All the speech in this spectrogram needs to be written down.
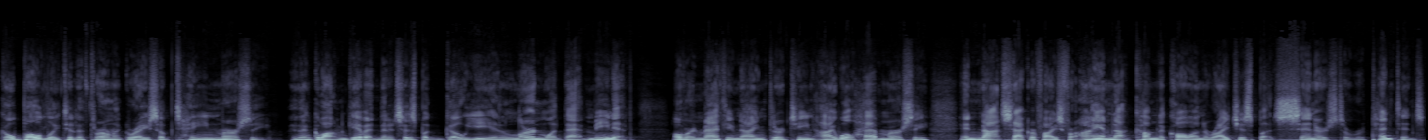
Go boldly to the throne of grace, obtain mercy, and then go out and give it. And then it says, But go ye and learn what that meaneth. Over in Matthew 9 13, I will have mercy and not sacrifice, for I am not come to call on the righteous, but sinners to repentance.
